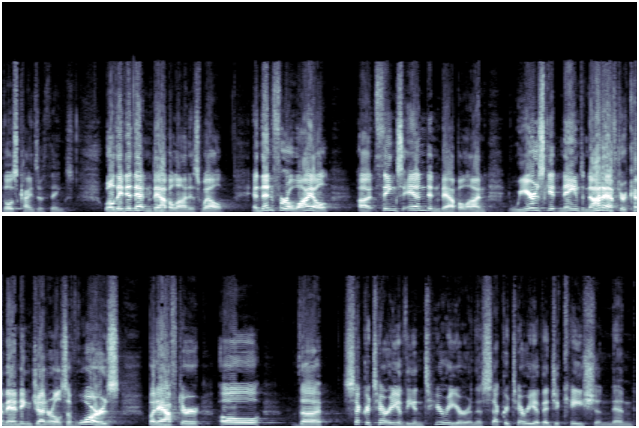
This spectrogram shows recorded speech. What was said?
those kinds of things. Well, they did that in Babylon as well. And then for a while, uh, things end in Babylon. Years get named not after commanding generals of wars, but after, oh, the Secretary of the Interior and the Secretary of Education and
